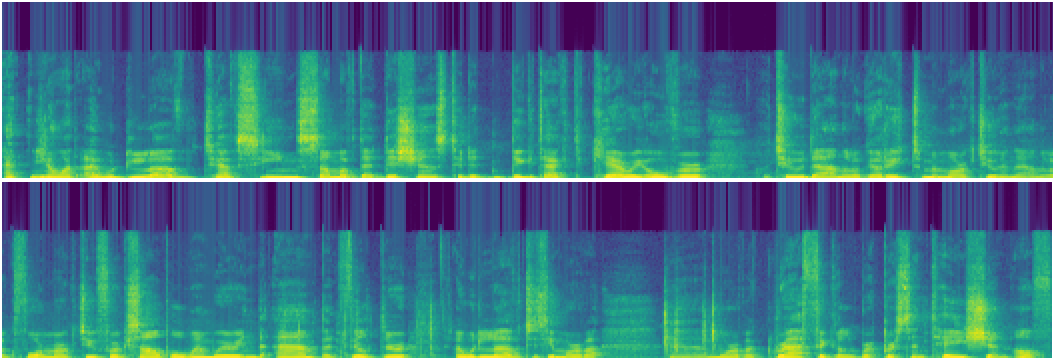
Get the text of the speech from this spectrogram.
And you know what? I would love to have seen some of the additions to the Digitakt carry over to the analog Rytm Mark II and the analog 4 Mark II. For example, when we're in the amp and filter, I would love to see more of a uh, more of a graphical representation of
